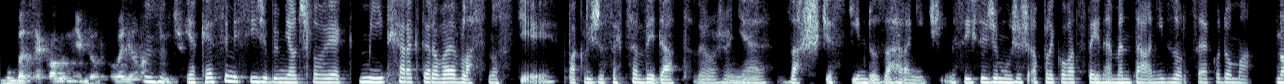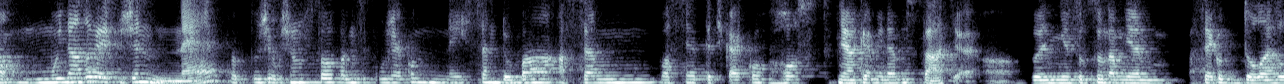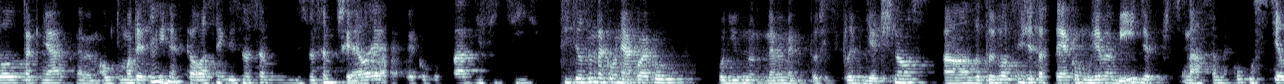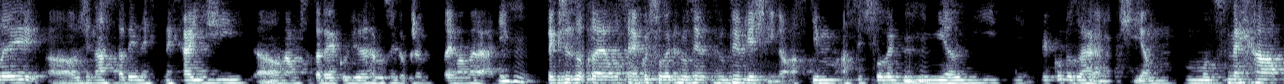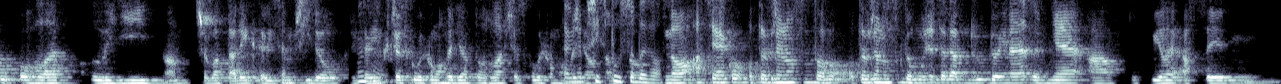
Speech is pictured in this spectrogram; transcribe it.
vůbec jako aby někdo odpověděl na mm-hmm. Jaké si myslíš, že by měl člověk mít charakterové vlastnosti, pakliže se chce vydat vyloženě za štěstím do zahraničí? Myslíš si, že můžeš aplikovat stejné mentální vzorce jako doma? No, můj názor je, že ne, protože už jenom z toho principu, že jako nejsem doba a jsem vlastně teďka jako host v nějakém jiném státě. A to je něco, co na mě asi jako dolehlo tak nějak, nevím, automaticky mm-hmm. hnedka vlastně, když jsme sem, když jsme sem přijeli jako po pár měsících. Cítil jsem takovou nějakou jako podivno, nevím, jak to říct, jestli vděčnost a za to vlastně, že tady jako můžeme být, že prostě nás sem jako pustili, a že nás tady nechají žít, a nám se tady jako žije hrozně dobře, my tady máme rádi. Mm-hmm. Takže za to je vlastně jako člověk hrozně, hrozně vděčný, no a s tím asi člověk by mm-hmm. měl jít jako do zahraničí. Já moc nechápu pohled lidí, no, třeba tady, který sem přijdou, mm-hmm. v Česku bychom mohli dělat tohle, v Česku bychom mohli Takže dělat přizpůsobivost. Tamto. No, asi jako otevřenost toho, otevřenost k tomu, že teda jdu do jiné země a v tu chvíli asi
